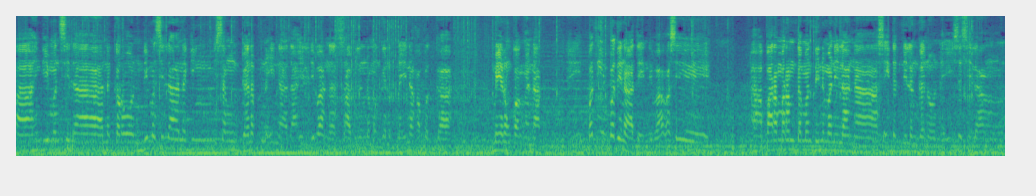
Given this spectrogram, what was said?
ah, hindi man sila nagkaroon, hindi man sila naging isang ganap na ina dahil 'di ba, nasabi lang naman ganap na ina kapag ka meron kang anak. Eh, batiin pa din natin, 'di ba? Kasi ah, para maramdaman din naman nila na sa edad nilang ganoon ay isa silang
